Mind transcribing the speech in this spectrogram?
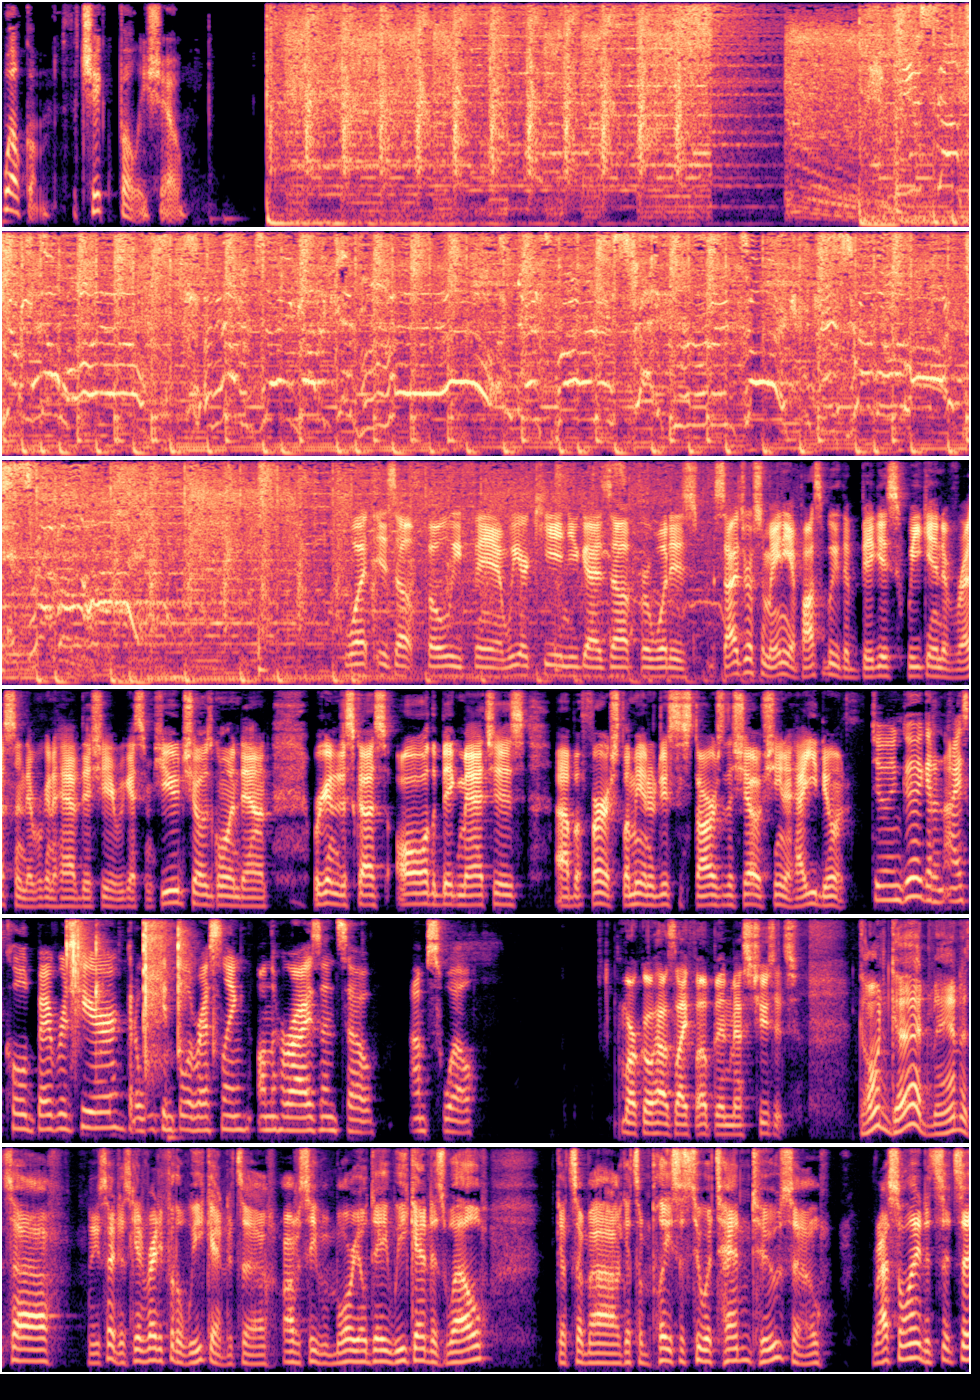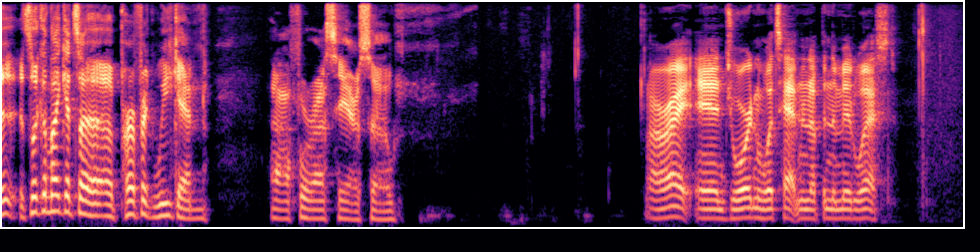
Welcome to the Chick Foley Show. What is up, Foley fam? We are keying you guys up for what is, besides WrestleMania, possibly the biggest weekend of wrestling that we're going to have this year. We got some huge shows going down. We're going to discuss all the big matches. Uh, but first, let me introduce the stars of the show. Sheena, how you doing? Doing good. Got an ice cold beverage here. Got a weekend full of wrestling on the horizon, so I'm swell. Marco, how's life up in Massachusetts? Going good, man. It's uh like you said, just getting ready for the weekend. It's a obviously Memorial Day weekend as well. Get some uh, get some places to attend too. So wrestling, it's it's a, it's looking like it's a, a perfect weekend uh, for us here. So, all right, and Jordan, what's happening up in the Midwest?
